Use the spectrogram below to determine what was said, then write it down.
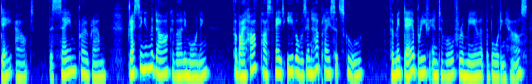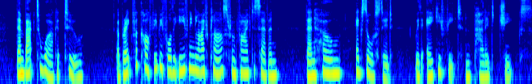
day out, the same programme, dressing in the dark of early morning, for by half past eight Eva was in her place at school, for midday a brief interval for a meal at the boarding house, then back to work at two, a break for coffee before the evening life class from five to seven, then home, exhausted, with achy feet and pallid cheeks.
